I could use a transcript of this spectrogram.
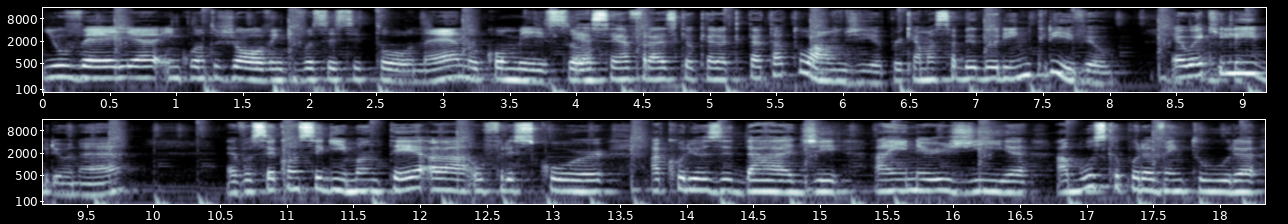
e o velha enquanto jovem que você citou, né? No começo. Essa é a frase que eu quero até tatuar um dia, porque é uma sabedoria incrível. É o equilíbrio, né? É você conseguir manter a, o frescor, a curiosidade, a energia, a busca por aventura,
